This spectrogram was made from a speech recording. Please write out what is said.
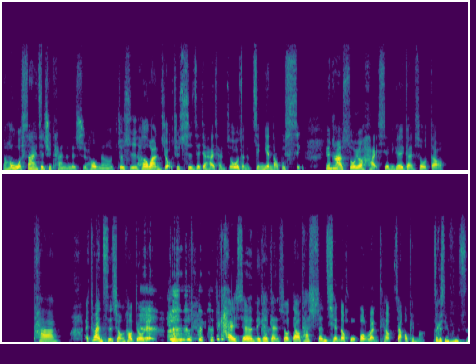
然后我上一次去台南的时候呢，就是喝完酒去吃这家海产之后，我整个惊艳到不行，因为它的所有海鲜，你可以感受到它。哎，突然词穷，好丢脸。这个海鲜，你可以感受到它生前的活蹦乱跳，这样 OK 吗？这个形容词，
